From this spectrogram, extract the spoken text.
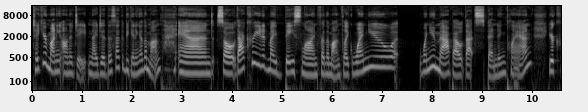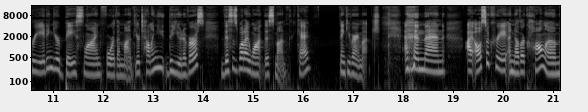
take your money on a date. And I did this at the beginning of the month. And so that created my baseline for the month. Like when you when you map out that spending plan, you're creating your baseline for the month. You're telling the universe, this is what I want this month. Okay. Thank you very much. And then I also create another column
